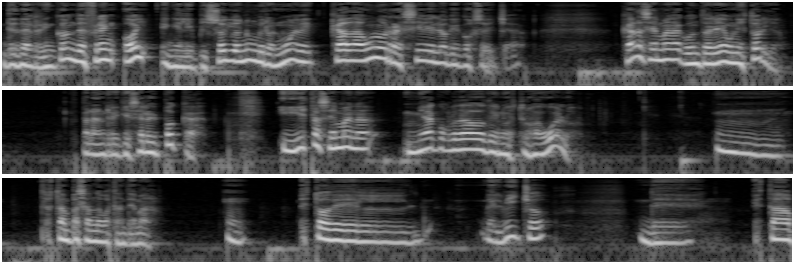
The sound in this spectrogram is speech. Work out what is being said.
Desde el Rincón de Friend, hoy en el episodio número 9, cada uno recibe lo que cosecha. Cada semana contaré una historia para enriquecer el podcast. Y esta semana me he acordado de nuestros abuelos. Mm, lo están pasando bastante mal Mm. Esto del, del bicho, de está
